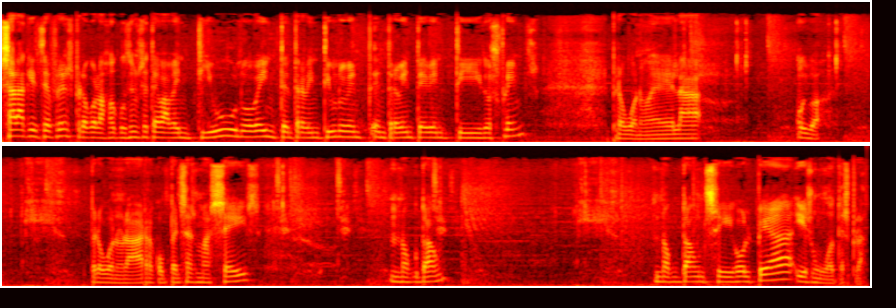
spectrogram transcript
Sale a 15 frames, pero con la ejecución se te va 21, 20, entre 21 y 20, entre 20 y 22 frames. Pero bueno, eh, la... Uy, va. Pero bueno, la recompensa es más 6 knockdown. Knockdown si golpea y es un water splash.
